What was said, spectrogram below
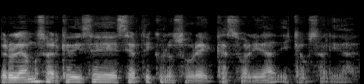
Pero le vamos a ver qué dice ese artículo sobre casualidad y causalidad.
